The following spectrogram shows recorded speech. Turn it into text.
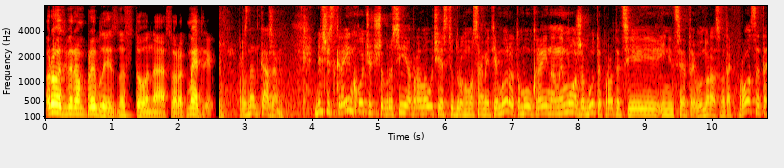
розміром приблизно 100 на 40 метрів. Президент каже: більшість країн хочуть, щоб Росія брала участь у другому саміті миру, тому Україна не може бути проти цієї ініціативи. Ну, раз ви так просите,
